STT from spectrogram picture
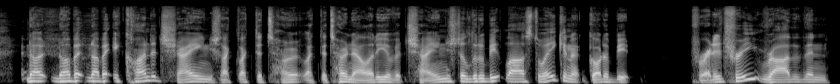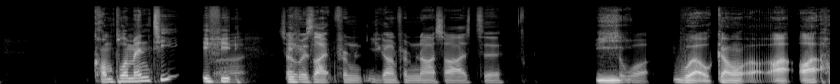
no no but no but it kind of changed like like the tone like the tonality of it changed a little bit last week and it got a bit predatory rather than complimenty. If you Right. So it was like from you going from nice eyes to, to what? Well, go on. I, I,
